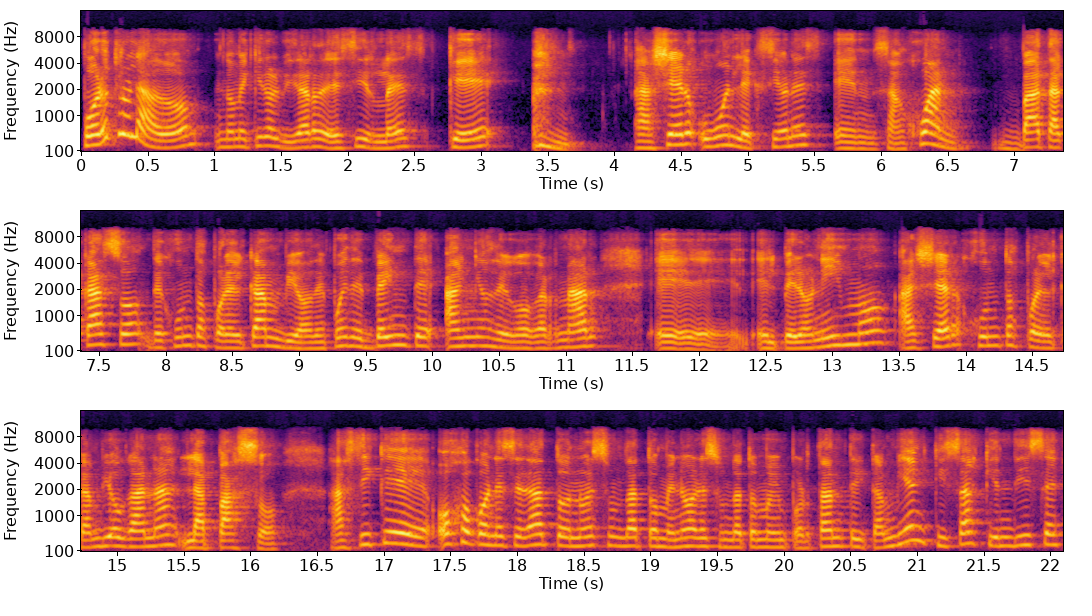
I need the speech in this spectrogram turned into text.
por otro lado, no me quiero olvidar de decirles que ayer hubo elecciones en San Juan, batacazo de Juntos por el Cambio, después de 20 años de gobernar eh, el peronismo, ayer Juntos por el Cambio gana la paso. Así que ojo con ese dato, no es un dato menor, es un dato muy importante y también quizás quien dice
